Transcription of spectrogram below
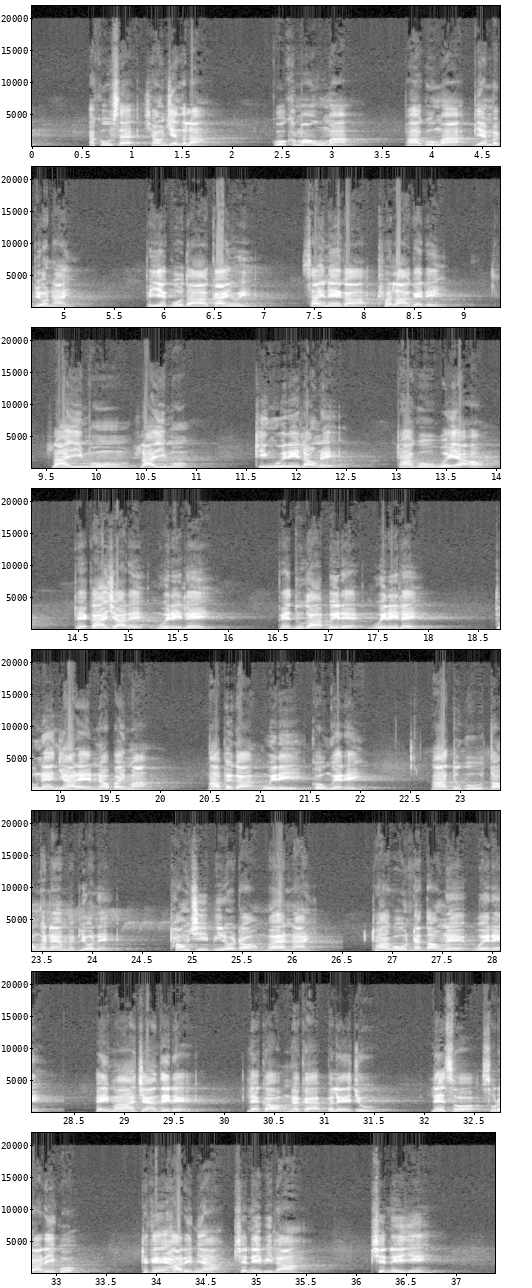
အခုဆက်ရောင်းကျင်သလားကိုခမောင်ဦးမှာဘာကူမှပြန်မပြောနိုင်ဘရက်ကိုသာကိုင်း၍ဆိုင်ထဲကထွက်လာခဲ့တယ်လှရီမွန်လှရီမွန်ဒီငွေတွေလောက်နဲ့ ဒါကိုဝယ်ရအောင်ဘဲကရတဲ့ငွေတွေလဲဘဲသူကပေးတဲ့ငွေတွေလဲသူနဲ့ညားတဲ့နောက်ပိုင်းမှာငါဘက်ကငွေတွေကုန်ခဲ့တယ်ငါသူ့ကိုတောင်းခဏမပြောနဲ့ထောင်ချီပြီးတော့တောင်းမအပ်နိုင်ဒါကို2000နဲ့ဝယ်တယ်အိမ်မှာကြံသေးတယ်လက်ကောက်ငကပလဲကျူလက်စော်ဆိုတာတွေကိုတကယ်ဟာတွေများဖြစ်နေပြီလားဖြစ်နေရင်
